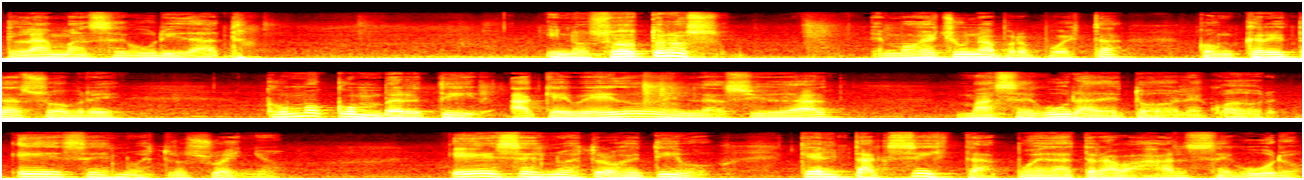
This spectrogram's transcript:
clama seguridad. Y nosotros hemos hecho una propuesta concreta sobre cómo convertir a Quevedo en la ciudad más segura de todo el Ecuador. Ese es nuestro sueño, ese es nuestro objetivo, que el taxista pueda trabajar seguro,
